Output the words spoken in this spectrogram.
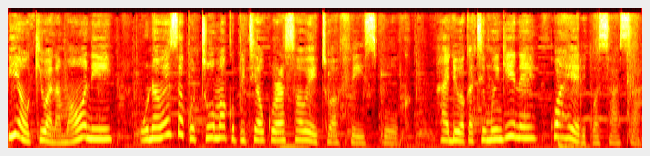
Pia ukiwa na maoni, unaweza kutuma kupitia ukurasa wetu wa Facebook. Hadi wakati mwingine, kwa heri kwa sasa.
